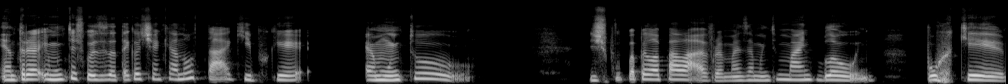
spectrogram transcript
entra em muitas coisas até que eu tinha que anotar aqui, porque é muito. Desculpa pela palavra, mas é muito mind blowing. Porque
